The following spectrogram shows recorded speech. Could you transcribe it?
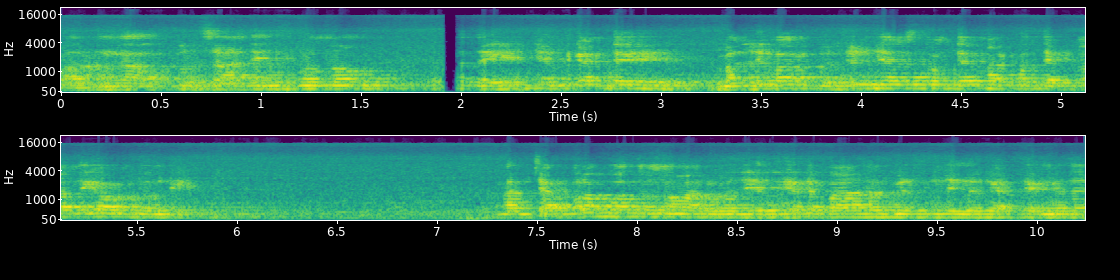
బలంగా అప్పులు సాధించుకుందాం. ఎందుకంటే మళ్ళీ మనం భుజం చేసుకుంటే మనకు దెబ్బతిగా ఇబ్బందిగా ఉంటుంది. మనం చెప్పలేకపోతున్నాం ఆ రోజు. ఎందుకంటే బాధ అనిపిస్తుంది. ఏదో కట్టాం కదా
